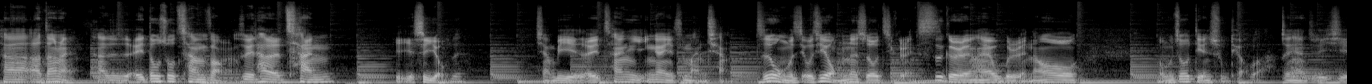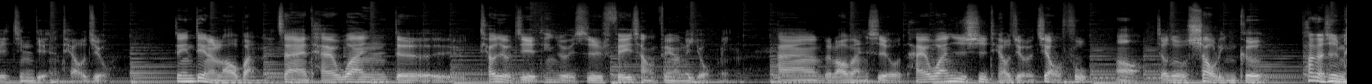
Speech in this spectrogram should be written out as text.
它啊当然它就是哎都说餐坊了，所以它的餐也也是有的，想必也哎餐饮应该也是蛮强的。只是我们我记得我们那时候几个人，四个人还有五个人，然后我们就点薯条吧，剩下就是一些经典的调酒。这间店的老板呢，在台湾的调酒界听说也是非常非常的有名。他的老板是有台湾日式调酒的教父哦，叫做少林哥。他可是没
